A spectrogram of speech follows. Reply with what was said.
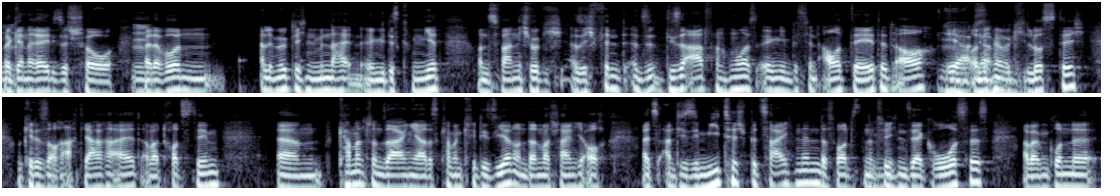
Oder generell diese Show. Weil da wurden alle möglichen Minderheiten irgendwie diskriminiert und es war nicht wirklich, also ich finde, also diese Art von Humor ist irgendwie ein bisschen outdated auch Ja, und ja. nicht mehr wirklich lustig. Okay, das ist auch acht Jahre alt, aber trotzdem ähm, kann man schon sagen, ja, das kann man kritisieren und dann wahrscheinlich auch als antisemitisch bezeichnen. Das Wort ist natürlich ein sehr großes, aber im Grunde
